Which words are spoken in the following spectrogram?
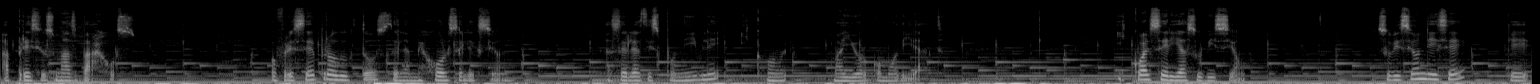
A precios más bajos. Ofrecer productos de la mejor selección. Hacerlas disponible y con mayor comodidad. ¿Y cuál sería su visión? Su visión dice que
